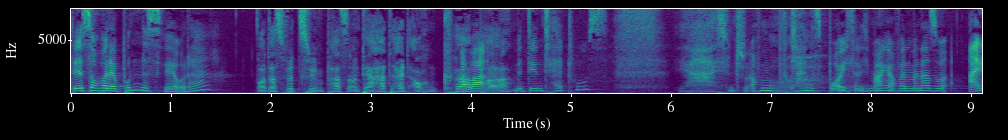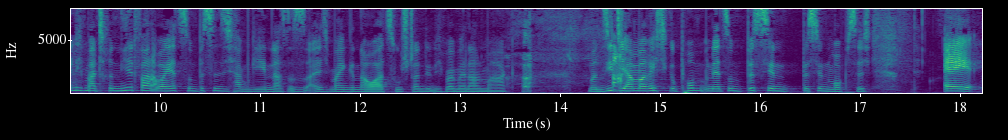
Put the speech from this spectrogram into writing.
Der ist doch bei der Bundeswehr, oder? Boah, das wird zu ihm passen. Und der hat halt auch einen Körper. Aber mit den Tattoos? Ja, ich finde schon auch ein kleines Bäuchlein. Ich mag ja auch, wenn Männer so eigentlich mal trainiert waren, aber jetzt so ein bisschen sich haben gehen lassen. Das ist eigentlich mein genauer Zustand, den ich bei Männern mag. Man sieht, die haben mal richtig gepumpt und jetzt so ein bisschen, bisschen mopsig. Ey,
